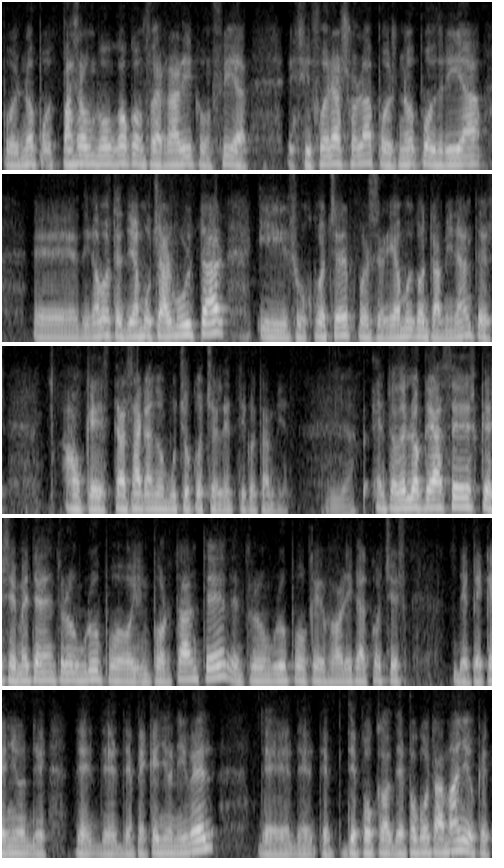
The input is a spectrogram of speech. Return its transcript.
pues no pasa un poco con Ferrari y con Fiat. Si fuera sola, pues no podría eh, digamos, tendría muchas multas y sus coches pues serían muy contaminantes, aunque están sacando mucho coche eléctrico también. Entonces lo que hace es que se mete dentro de un grupo importante, dentro de un grupo que fabrica coches de pequeño, de, pequeño nivel, de, poco, de poco tamaño, que,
